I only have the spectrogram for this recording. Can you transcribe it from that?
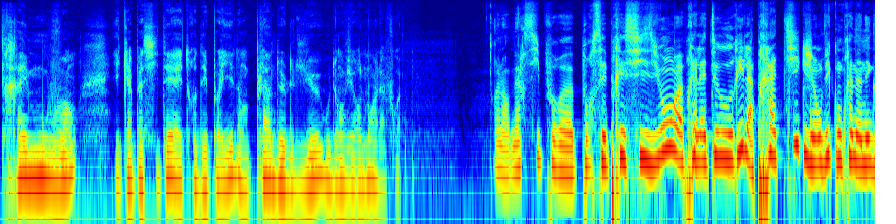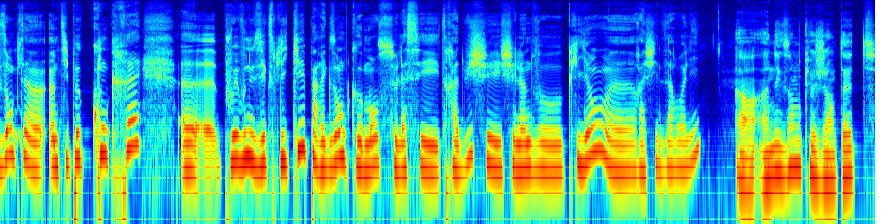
très mouvants et capacités à être déployés dans plein de lieux ou d'environnements à la fois. Alors merci pour, euh, pour ces précisions. Après la théorie, la pratique, j'ai envie qu'on prenne un exemple un, petit peu concret. Euh, pouvez-vous nous expliquer par exemple comment cela s'est traduit chez, chez l'un de vos clients, euh, Rachid Zarwali alors, un exemple que j'ai en tête,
